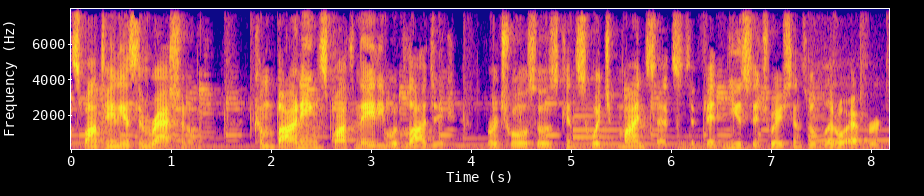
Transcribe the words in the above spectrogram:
Spontaneous and rational. Combining spontaneity with logic, virtuosos can switch mindsets to fit new situations with little effort,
